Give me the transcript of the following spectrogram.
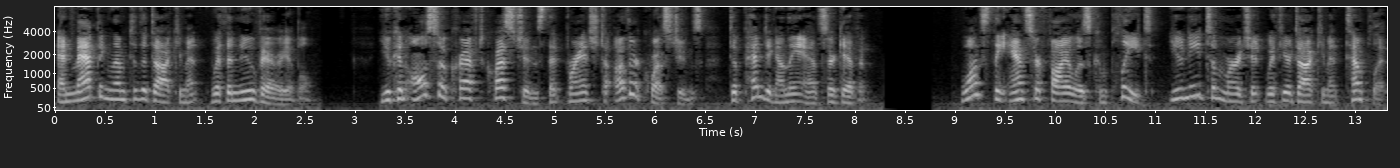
and mapping them to the document with a new variable. You can also craft questions that branch to other questions depending on the answer given. Once the answer file is complete, you need to merge it with your document template.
